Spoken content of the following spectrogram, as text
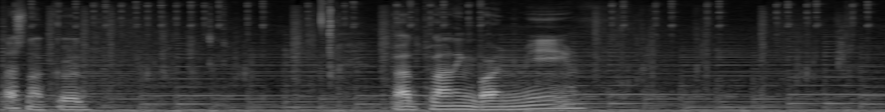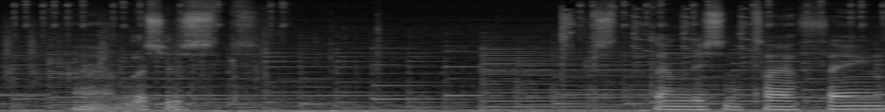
that's not good. Bad planning by me. Um, let's just extend this entire thing.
